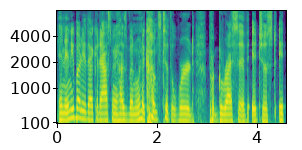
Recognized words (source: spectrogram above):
and anybody that could ask my husband when it comes to the word progressive, it just, it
